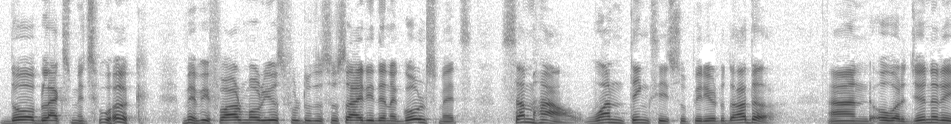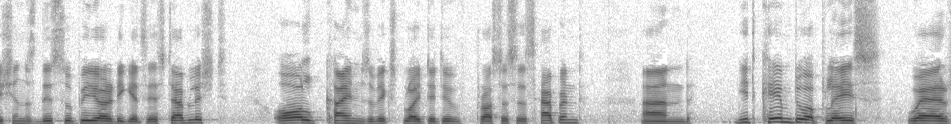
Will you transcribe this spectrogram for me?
Though a blacksmith's work may be far more useful to the society than a goldsmith's, somehow one thinks he's superior to the other. And over generations, this superiority gets established, all kinds of exploitative processes happened, and it came to a place where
